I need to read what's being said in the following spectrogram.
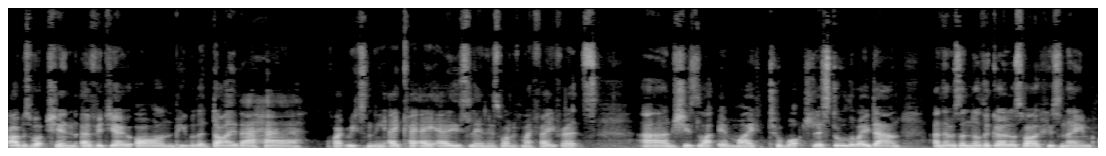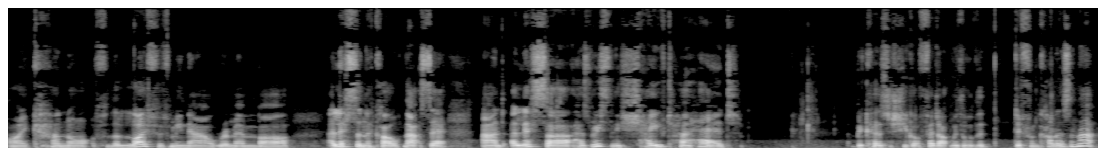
I was watching a video on people that dye their hair quite recently, aka Aislinn is one of my favourites. And she's like in my to watch list all the way down. And there was another girl as well whose name I cannot for the life of me now remember. Alyssa Nicole, that's it. And Alyssa has recently shaved her head because she got fed up with all the different colours and that.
